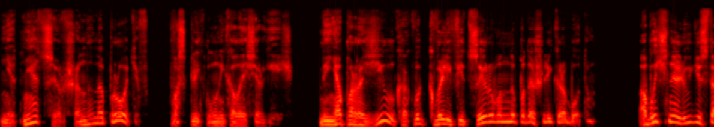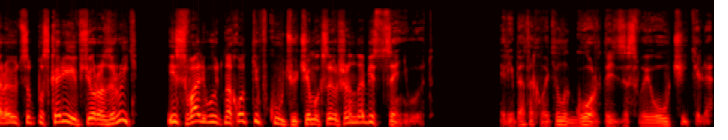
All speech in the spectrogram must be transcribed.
Нет, нет, совершенно напротив, воскликнул Николай Сергеевич. Меня поразило, как вы квалифицированно подошли к работам. Обычно люди стараются поскорее все разрыть и сваливают находки в кучу, чем их совершенно обесценивают. Ребята хватило гордость за своего учителя,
